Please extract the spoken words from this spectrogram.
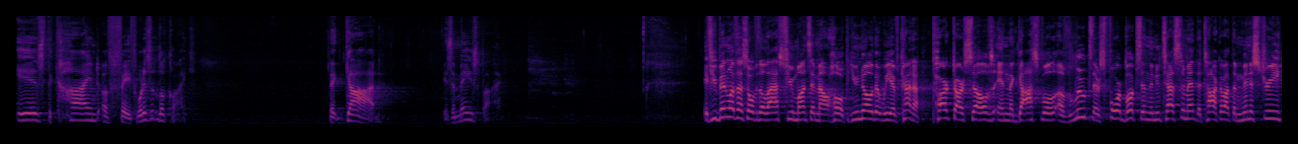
is the kind of faith? What does it look like? That God is amazed by. If you've been with us over the last few months at Mount Hope, you know that we have kind of parked ourselves in the Gospel of Luke. There's four books in the New Testament that talk about the ministry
